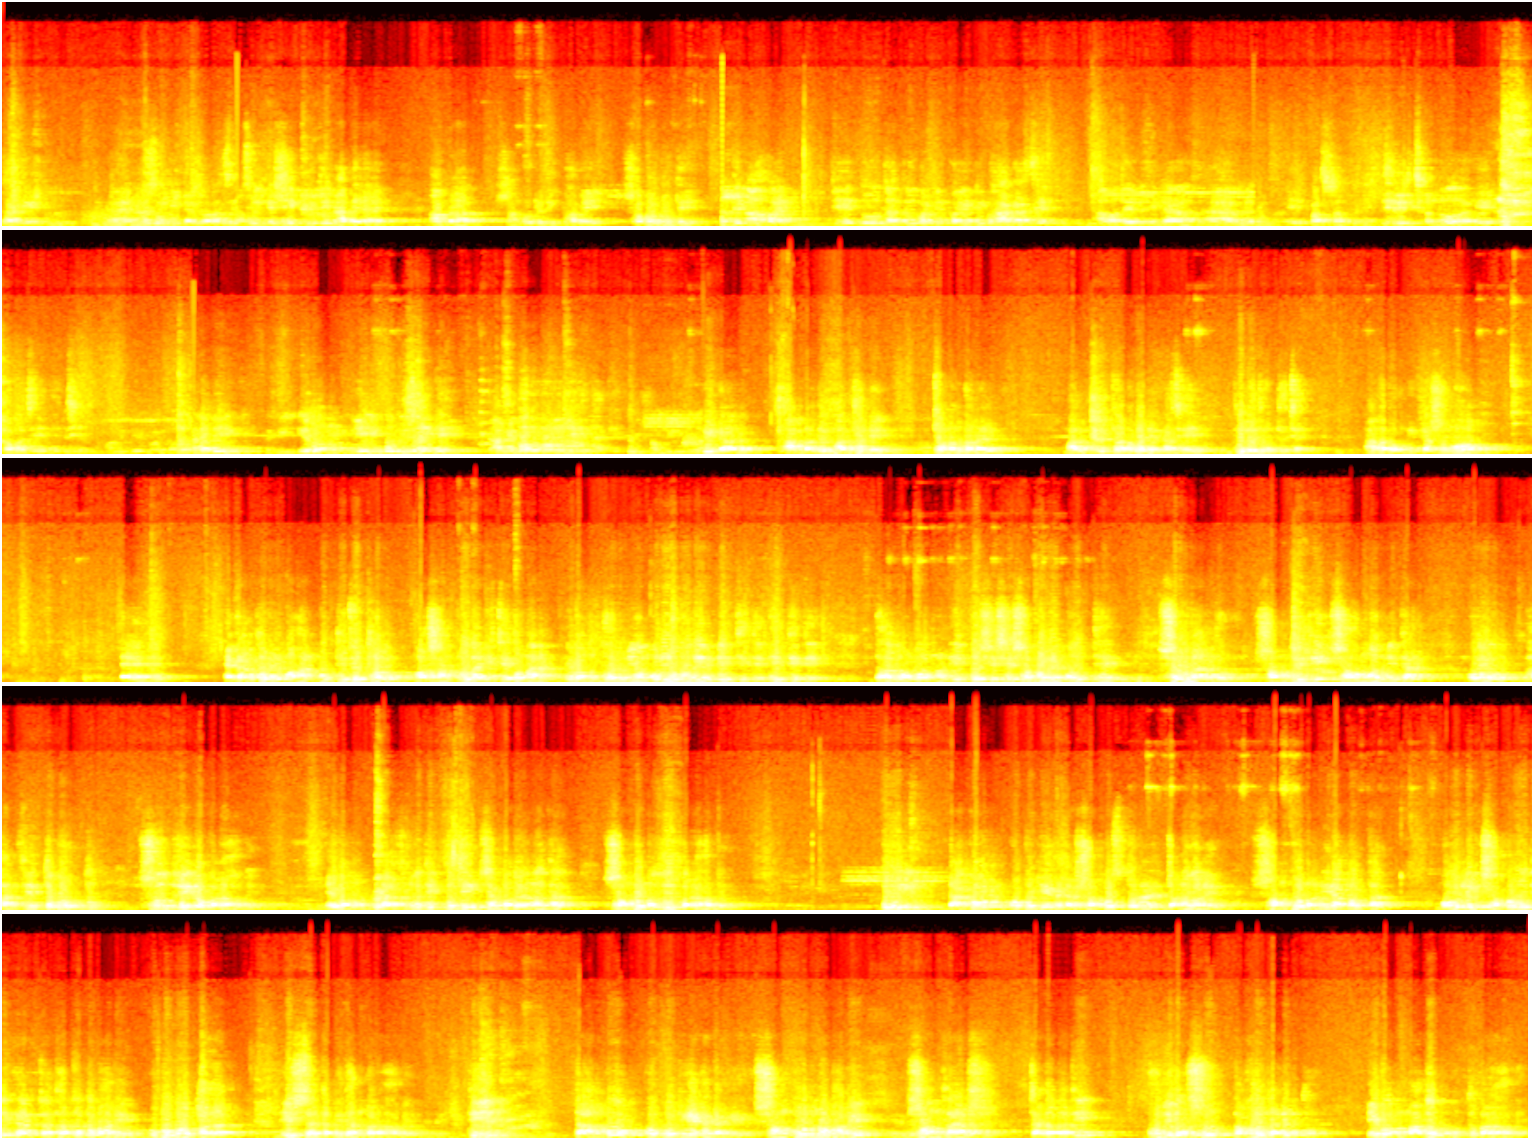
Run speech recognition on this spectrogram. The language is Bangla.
থাকে আহ, আছে। স্বীকৃতি না দেয় আমরা সাংগঠনিক ভাবে সফল হতে যাতে না হয় যেহেতু জাতীয় পার্টির কয়েকটি ভাগ আছে আমাদের এটা এই পাঁচ সাত মিনিটের জন্য আগে চেয়ে নিচ্ছি। এবং এই পরিচয়কে আমি বড় করে দেখে থাকি। আপনাদের মাধ্যমে জনগণের মাধ্যমে জনগণের কাছে তুলে ধরতে চাই। আমার অঙ্গীকার সমূহ এক, একাত্তরের মহান মুক্তিযুদ্ধ, অসাম্প্রদায়িক চেতনা এবং ধর্মীয় মূল্যবোধের ভিত্তিতে ভিত্তিতে ধর্ম, বর্ণ, নির্বিশেষে সকলের মধ্যে সৌহার্দ্য, সম্প্রীতি, সহমর্মিতা ও ভ্রাতৃত্ববোধ সুদৃঢ় করা হবে এবং রাজনৈতিক প্রতিহিংসা, পরায়ণতা সম্পূর্ণ দূর করা হবে। দুই, ডাকর ও ভটিয়াঘাটার সর্বস্তরের জনগণের সম্পূর্ণ নিরাপত্তা, মৌলিক সকল অধিকার যথাযথভাবে উপভোগ করার নিশ্চয়তা বিধান করা হবে। তিন, দাপক ও ভটিয়াঘাটাকে সম্পূর্ণভাবে সন্ত্রাস, চাঁদাবাজি, ভূমিদস্যু, দখলদারিত্ব এবং মাদক মুক্ত করা হবে।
